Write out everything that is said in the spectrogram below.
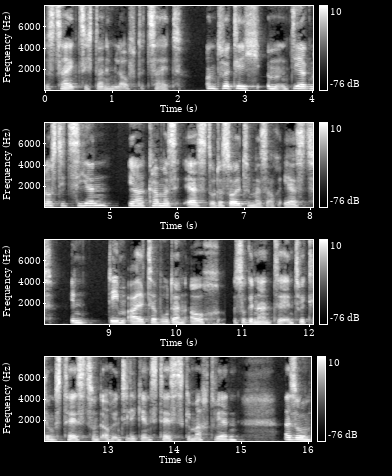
Das zeigt sich dann im Laufe der Zeit. Und wirklich ähm, diagnostizieren, ja, kann man es erst oder sollte man es auch erst in dem Alter, wo dann auch sogenannte Entwicklungstests und auch Intelligenztests gemacht werden. Also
